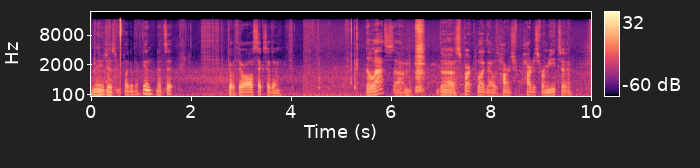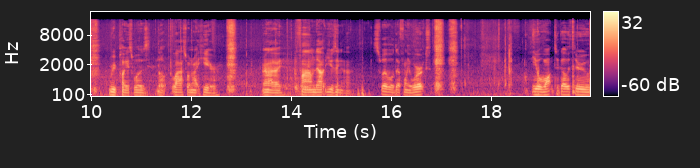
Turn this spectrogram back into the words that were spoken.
And then you just plug it back in. That's it. Go through all six of them. The last, um, the spark plug that was hard, hardest for me to replace was the last one right here. And I found out using a swivel definitely works. You'll want to go through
